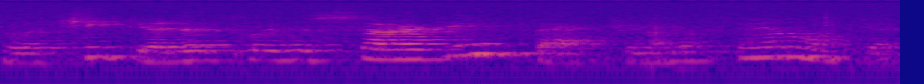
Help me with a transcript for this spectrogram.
But she did it for the sardine factory, her family did.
